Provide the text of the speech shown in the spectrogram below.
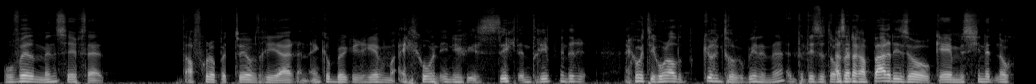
hoeveel mensen heeft hij de afgelopen twee of drie jaar een enkelbeuker gegeven, maar echt gewoon in je gezicht en drievinder. Hij gooit die gewoon altijd kurkdroog binnen. Hè? Dat is het Er ook. zijn er een paar die zo, oké, misschien het nog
